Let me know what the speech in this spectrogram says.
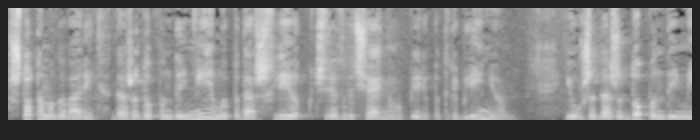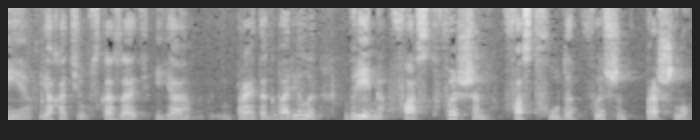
что там и говорить, даже до пандемии мы подошли к чрезвычайному перепотреблению. И уже даже до пандемии, я хочу сказать, я про это говорила, время fashion, фастфуда, fashion прошло.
